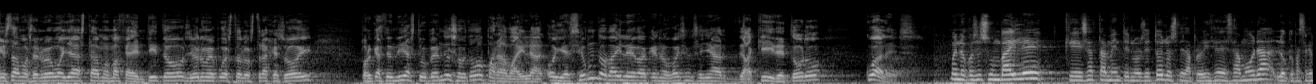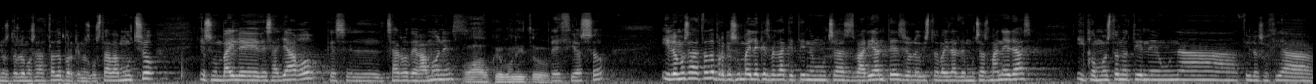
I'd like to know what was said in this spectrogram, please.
Aquí estamos de nuevo, ya estamos más calentitos. Yo no me he puesto los trajes hoy porque hace un día estupendo y sobre todo para bailar. Oye, el segundo baile, Eva, que nos vais a enseñar de aquí, de Toro, ¿cuál es? Bueno, pues es un baile que exactamente no es de Toro, es de la provincia de Zamora, lo que pasa es que nosotros lo hemos adaptado porque nos gustaba mucho. Es un baile de Sayago, que es el charro de Gamones. ¡Wow, qué bonito! Precioso. Y lo hemos adaptado porque es un baile que es verdad que tiene muchas variantes, yo lo he visto bailar de muchas maneras, y como esto no tiene una filosofía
